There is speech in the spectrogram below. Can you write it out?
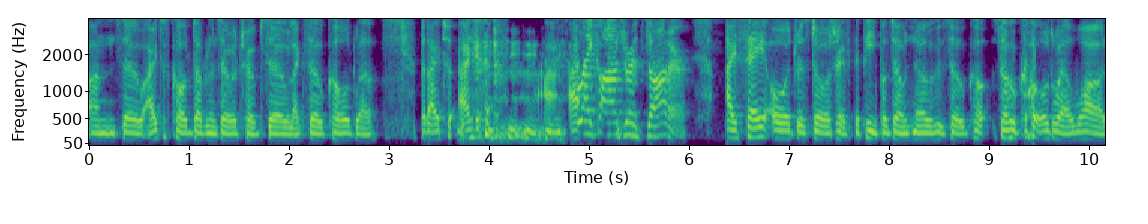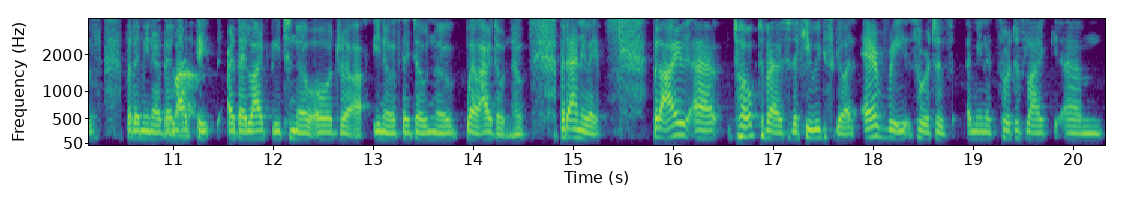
on Zoe. I just called Dublin Zoetrope Zoe, like Zoe Caldwell. But I, t- I, I, like Audra's daughter. I say Audra's daughter if the people don't know who Zoe, Cal- Zoe Caldwell was. But I mean, are they Wow. likely are they likely to know Audra? You know, if they don't know, well, I don't know. But anyway, but I uh, talked about it a few weeks ago, and every sort of, I mean, it's sort of like. Um,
